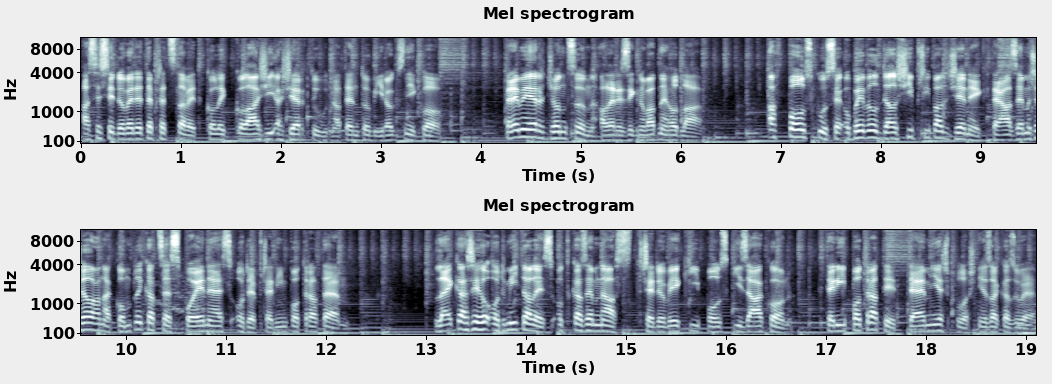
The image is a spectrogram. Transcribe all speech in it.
Asi si dovedete představit, kolik koláží a žertů na tento výrok vzniklo. Premiér Johnson ale rezignovat nehodlá. A v Polsku se objevil další případ ženy, která zemřela na komplikace spojené s odepřeným potratem. Lékaři ho odmítali s odkazem na středověký polský zákon, který potraty téměř plošně zakazuje.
